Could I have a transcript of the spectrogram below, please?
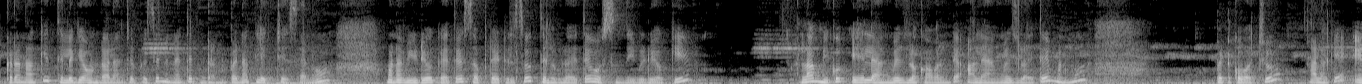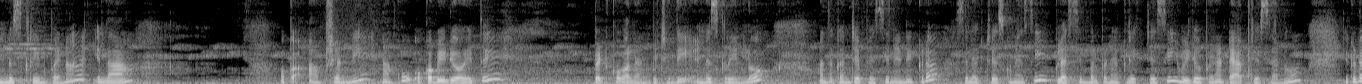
ఇక్కడ నాకు తెలుగే ఉండాలని చెప్పేసి నేనైతే డన్ పైన క్లిక్ చేశాను. మన వీడియోకి అయితే సబ్ టైటిల్స్ తెలుగులో అయితే వస్తుంది ఈ వీడియోకి. అలా మీకు ఏ లాంగ్వేజ్లో కావాలంటే ఆ లాంగ్వేజ్లో అయితే మనము పెట్టుకోవచ్చు. అలాగే ఎండ్ స్క్రీన్ పైన ఇలా ఒక ఆప్షన్ని నాకు ఒక వీడియో అయితే పెట్టుకోవాలనిపించింది ఎండ్ స్క్రీన్లో. అందుకని చెప్పేసి నేను ఇక్కడ సెలెక్ట్ చేసుకునేసి ప్లస్ సింబల్ పైన క్లిక్ చేసి వీడియో పైన ట్యాప్ చేశాను. ఇక్కడ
